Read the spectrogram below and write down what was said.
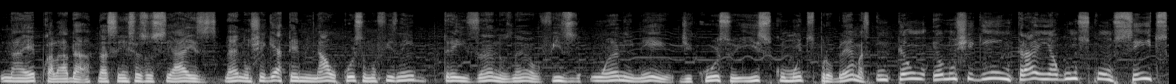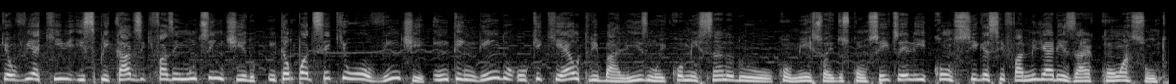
na época lá da, das ciências sociais, né? Não cheguei a terminar o curso, não fiz nem três anos, né? Eu fiz um ano e meio de curso e isso com muitos problemas. Então eu não cheguei a entrar em alguns conceitos que eu vi aqui explicados e que fazem muito sentido. Então pode ser que o ouvinte, entendendo o que, que é o tribalismo e começando do começo aí dos conceitos, ele consiga se familiarizar com o assunto.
